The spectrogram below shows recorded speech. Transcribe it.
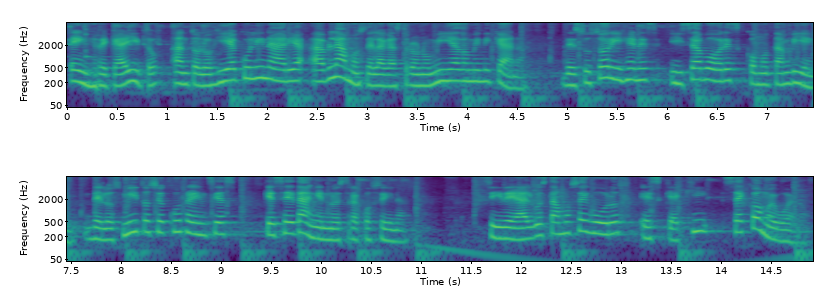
En Recaíto, Antología Culinaria, hablamos de la gastronomía dominicana, de sus orígenes y sabores, como también de los mitos y ocurrencias que se dan en nuestra cocina. Si de algo estamos seguros es que aquí se come bueno.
